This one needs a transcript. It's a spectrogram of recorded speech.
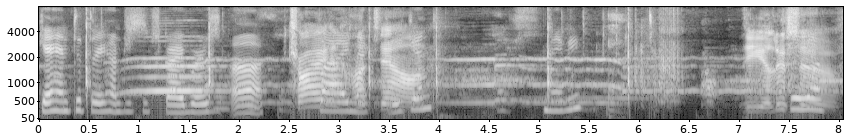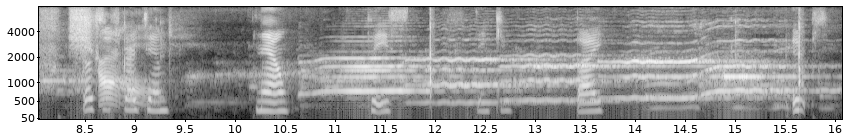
get him to 300 subscribers. Uh, Try by and hunt next down weekend, maybe. the elusive So, yeah, Go subscribe to him now, please. Thank you. Bye. Oops.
